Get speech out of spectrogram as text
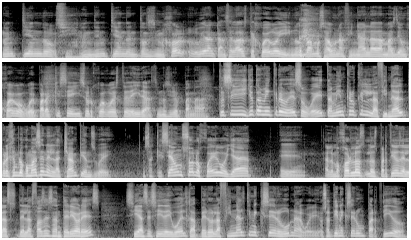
No entiendo, sí, no en- entiendo. Entonces, mejor hubieran cancelado este juego y nos vamos a una final nada más de un juego, güey. ¿Para qué se hizo el juego este de ida si no sirve para nada? Pues sí, yo también creo eso, güey. También creo que la final, por ejemplo, como hacen en la Champions, güey. O sea, que sea un solo juego ya. eh, a lo mejor los, los partidos de las, de las fases anteriores sí haces ida y vuelta, pero la final tiene que ser una, güey. O sea, tiene que ser un partido.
